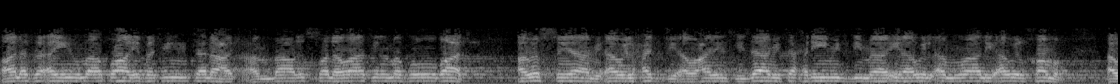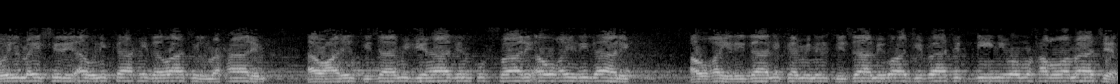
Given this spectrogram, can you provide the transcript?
قال فأيما طائفة امتنعت عن بعض الصلوات المفروضات أو الصيام أو الحج أو عن التزام تحريم الدماء أو الأموال أو الخمر أو الميسر أو نكاح ذوات المحارم أو عن التزام جهاد الكفار أو غير ذلك أو غير ذلك من التزام واجبات الدين ومحرماته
